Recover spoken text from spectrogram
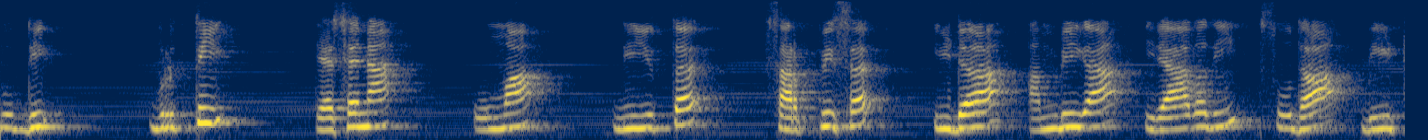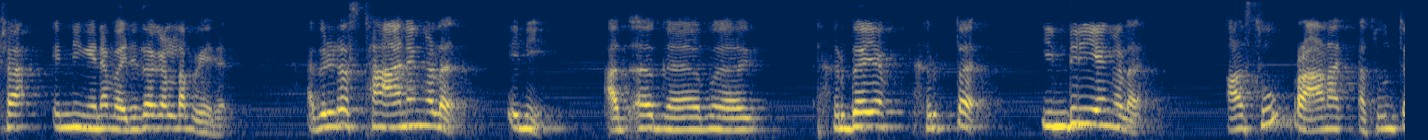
ബുദ്ധി വൃത്തി രചന ഉമ നിയുത്ത് സർപ്പിസ് ഇട അംബിക ഇരാവതി സുധ ദീക്ഷ എന്നിങ്ങനെ വനിതകളുടെ പേര്. അവരുടെ സ്ഥാനങ്ങൾ ഇനി ഹൃദയം ഹൃത്ത് ഇന്ദ്രിയങ്ങൾ അസു പ്രാണൻ അസുഞ്ച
